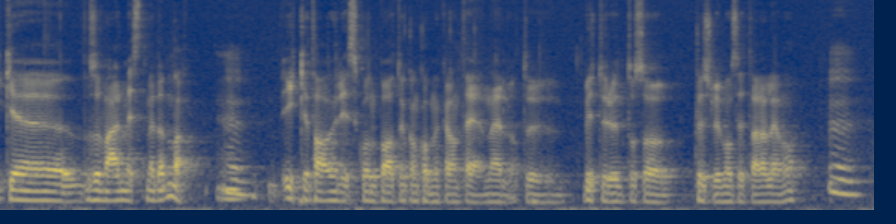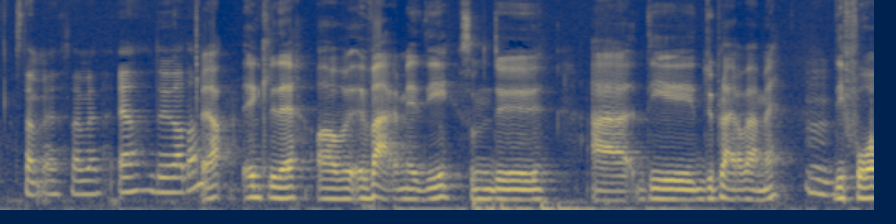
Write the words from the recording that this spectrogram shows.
ikke altså Vær mest med dem, da. Ikke ta den risikoen på at du kan komme i karantene, eller at du bytter rundt, og så plutselig må du sitte her alene. Mm, stemmer, stemmer. Ja, du Adam? Ja, egentlig det. Av å være med de som du er De du pleier å være med. De få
